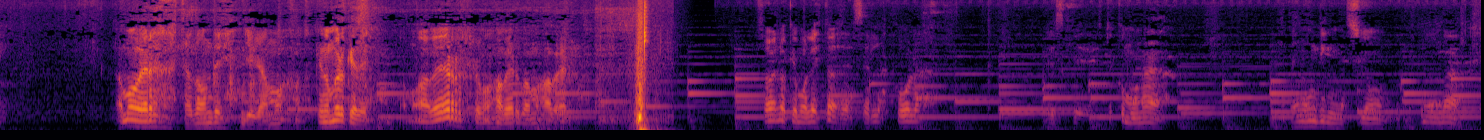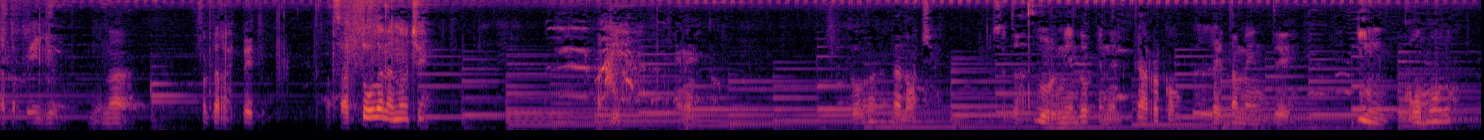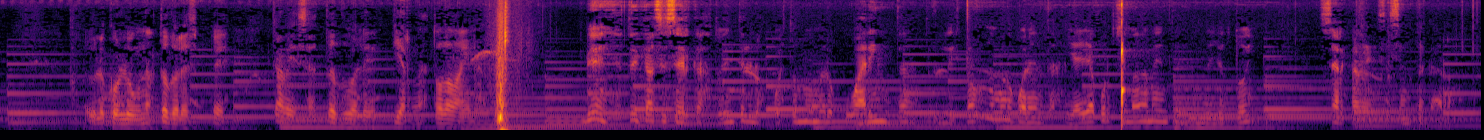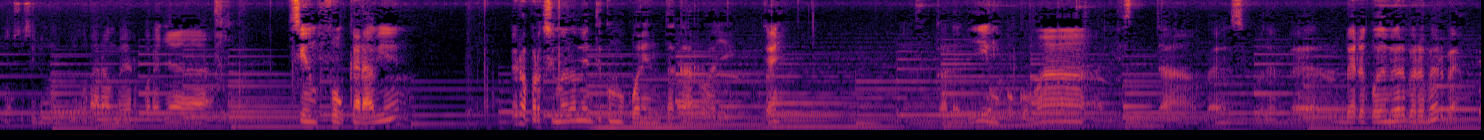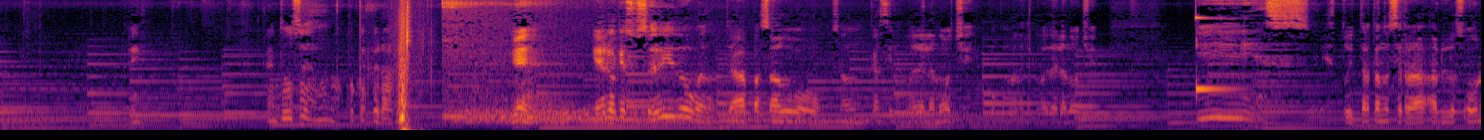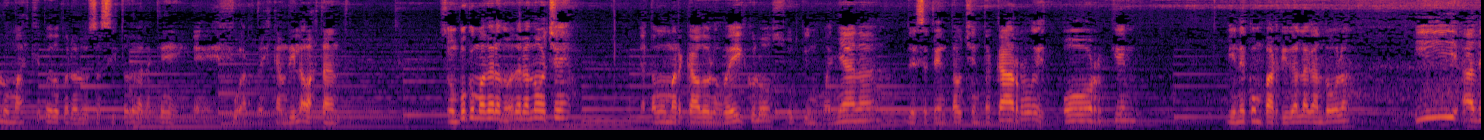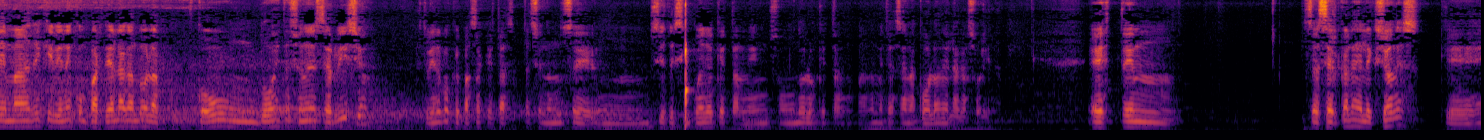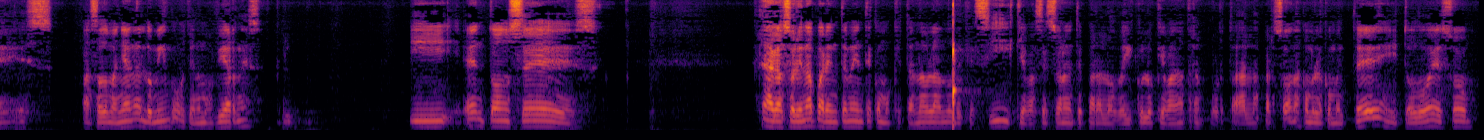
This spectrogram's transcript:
Vamos a ver hasta dónde llegamos, qué número quede. Vamos a ver, vamos a ver, vamos a ver. ¿Saben lo que molesta de hacer las colas? Es que esto es como una tengo indignación, es un atropello, una falta de respeto. Pasar toda la noche aquí, en esto. Toda la noche. Entonces estás durmiendo en el carro completamente incómodo. Te duele columna, te duele cabeza, te duele piernas, toda vaina. Bien, estoy casi cerca, estoy entre los puestos número 40, el listado número 40 y ahí aproximadamente donde yo estoy cerca de 60 carros. No sé si lo lograrán ver por allá, si enfocará bien, pero aproximadamente como 40 carros allí. ¿ok? Enfocar allí un poco más. Ahí está, a ver si pueden ver, ver pueden ver, ver, ver, ver. ¿Okay? Entonces, bueno, toca esperar. Bien, ¿qué es lo que ha sucedido? Bueno, ya ha pasado, son casi las 9 de la noche, un poco más de las 9 de la noche. Estoy tratando de cerrar los ojos lo más que puedo, pero los lucecito de verdad que es fuerte, escandila bastante. Son un poco más de las 9 de la noche, ya estamos marcados los vehículos, últimos mañana, de 70 a 80 carros, es porque viene compartida la gandola y además de que viene compartida la gandola con dos estaciones de servicio, estoy viendo porque pasa que está estacionándose un 750 que también son uno de los que están van a meterse en la cola de la gasolina. Este se acercan las elecciones, que es pasado mañana, el domingo, tenemos viernes. Y entonces la gasolina aparentemente como que están hablando de que sí, que va a ser solamente para los vehículos que van a transportar a las personas, como les comenté, y todo eso,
